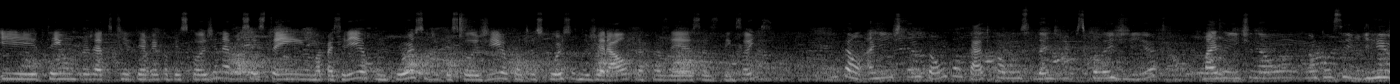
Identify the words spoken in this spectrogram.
E tem um projeto que tem a ver com a psicologia, né? Vocês têm uma parceria com um curso de psicologia, com outros cursos no geral, para fazer essas extensões? Então, a gente tentou um contato com algum estudante de psicologia, mas a gente não, não conseguiu,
